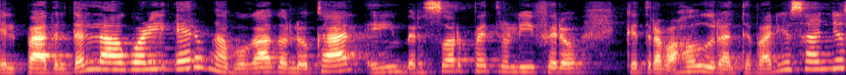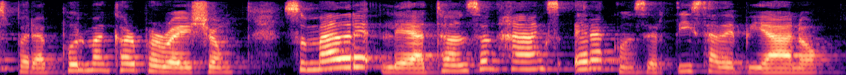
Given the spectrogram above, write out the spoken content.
El padre de Lowery era un abogado local e inversor petrolífero que trabajó durante varios años para Pullman Corporation. Su madre, Leah Thompson Hanks, era concertista de piano.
